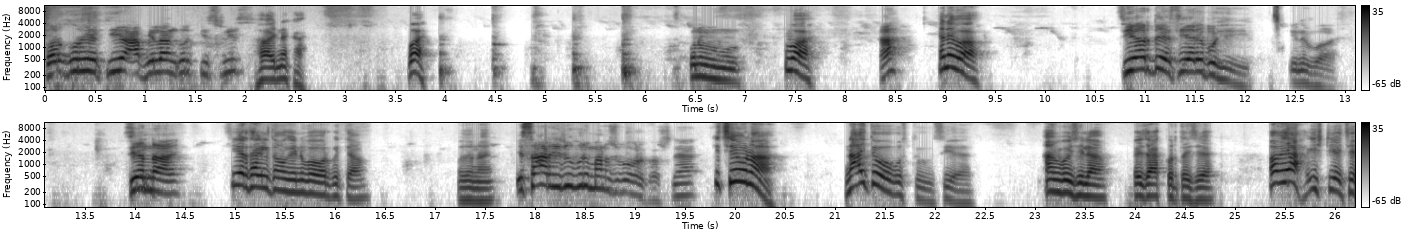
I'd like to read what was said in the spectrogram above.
তোর ঘুরে কি আপেল আঙ্গুর কিশমিশ হয় না খা। বাহ কোন বাহ হ্যাঁ এনে বাহ চেয়ার দে চেয়ারে বহি। এনে চেয়ার নাই? চেয়ার থাকলে তোমাকে এনে ব্যবহার করতাম বুঝো নাই? এ শাড়ির উপরে মানুষ ব্যবহার না? কিছুও না। নাই তো বস্তু চেয়ার। আমি বলছিলাম এই যাক করতেছে। আমি যা ইষ্টি আছে।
